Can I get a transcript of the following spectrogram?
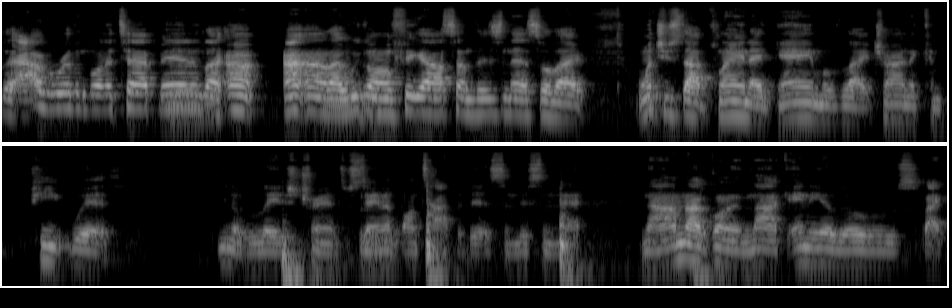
the algorithm going to tap in and Mhm. like, uh, uh, uh, like we Mhm. going to figure out something this and that. So like, once you stop playing that game of like trying to compete with, you know, the latest trends or staying up on top of this and this and that. Now I'm not going to knock any of those like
